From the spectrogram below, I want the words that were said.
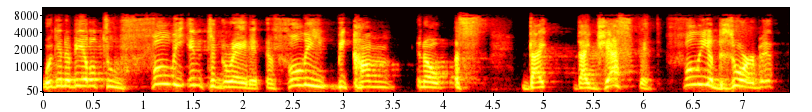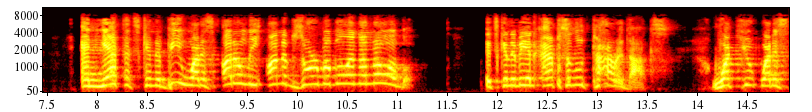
We're going to be able to fully integrate it and fully become, you know, a, di- digest it, fully absorb it, and yet it's going to be what is utterly unabsorbable and unknowable. It's going to be an absolute paradox. What you, what is,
